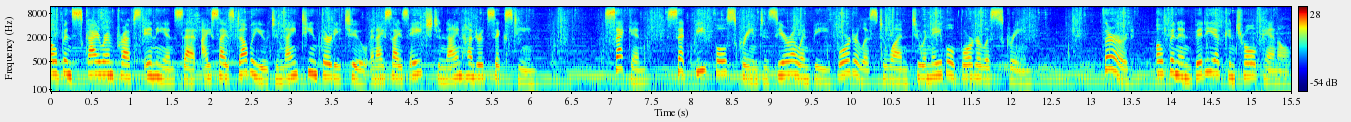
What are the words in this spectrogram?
open Skyrim Pref's INI and set iSize W to 1932 and iSize H to 916. Second, Set B full screen to 0 and B borderless to 1 to enable borderless screen. Third, open NVIDIA Control Panel,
